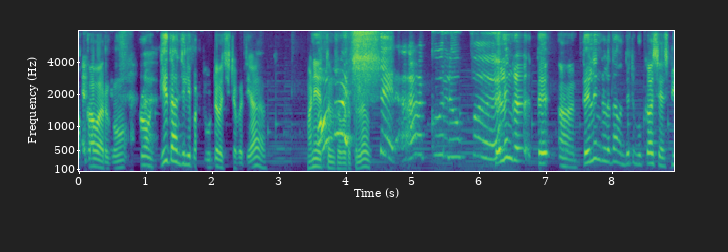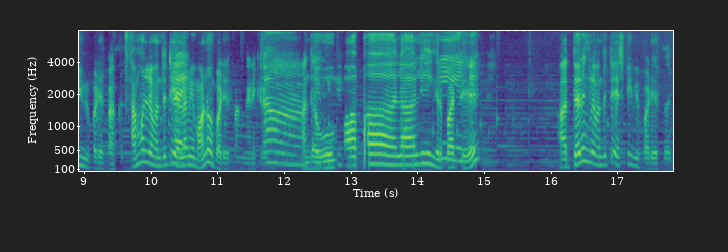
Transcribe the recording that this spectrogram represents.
பக்காவா இருக்கும். அப்புறம் கீதாஞ்சலி பாட்டு விட்டு வச்சுட்ட பாத்தியா? சொல்றதுல Shit, ஆ, குலுப்பு. தெலுங்கு தெலுங்குல தான் வந்துட்டு முக்காவாசி எஸ்பிபி பாடியிருப்பாங்க தமிழ்ல வந்துட்டு. எல்லாமே மனோ பாடியிருப்பாங்க நினைக்கிறேன் அந்த ஓ. பாப்பா லாலிங்கிற பாட்டு தெலுங்குல வந்துட்டு எஸ்பிபி பாடியிருப்பாரு.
